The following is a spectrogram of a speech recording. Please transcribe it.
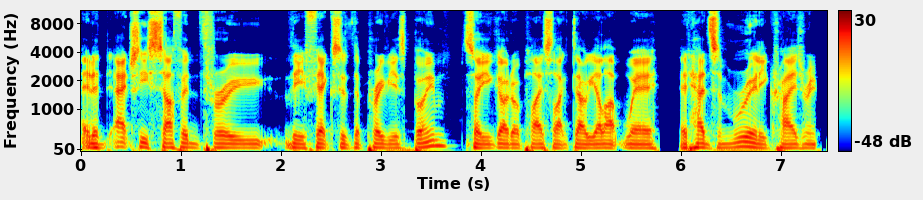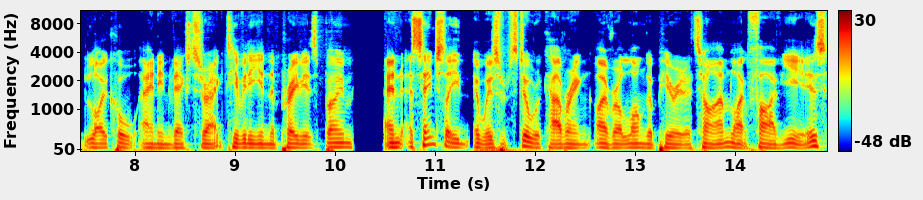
It had actually suffered through the effects of the previous boom. So you go to a place like Dalyellup where it had some really crazy local and investor activity in the previous boom. And essentially, it was still recovering over a longer period of time, like five years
